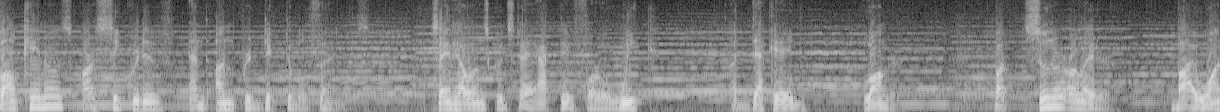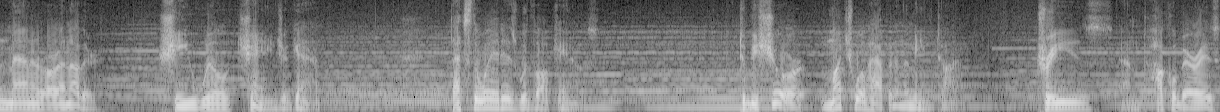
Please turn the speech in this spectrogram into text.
Volcanoes are secretive and unpredictable things. St. Helens could stay active for a week, a decade, longer. But sooner or later, by one manner or another, she will change again. That's the way it is with volcanoes. To be sure, much will happen in the meantime. Trees and huckleberries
